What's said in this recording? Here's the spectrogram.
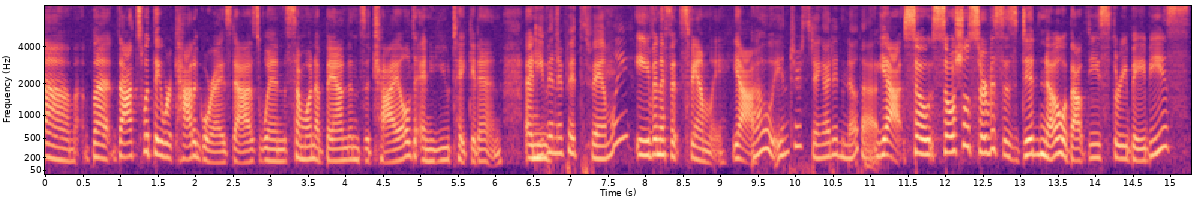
Um, but that's what they were categorized as when someone abandons a child and you take it in. And even you, if it's family. even if it's family yeah. Oh, interesting. I didn't know that. Yeah, so social services did know about these three babies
